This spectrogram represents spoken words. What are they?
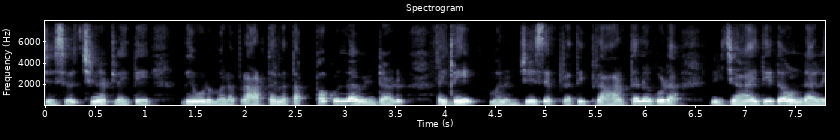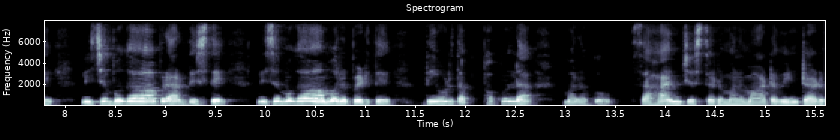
చేసి వచ్చినట్లయితే దేవుడు మన ప్రార్థన తప్పకుండా వింటాడు. అయితే మనం చేసే ప్రతి ప్రార్థన కూడా నిజాయితీతో ఉండాలి. నిజముగా ప్రార్థిస్తే నిజముగా మొరపెడితే దేవుడు తప్పకుండా మనకు సహాయం చేస్తాడు మన మాట వింటాడు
